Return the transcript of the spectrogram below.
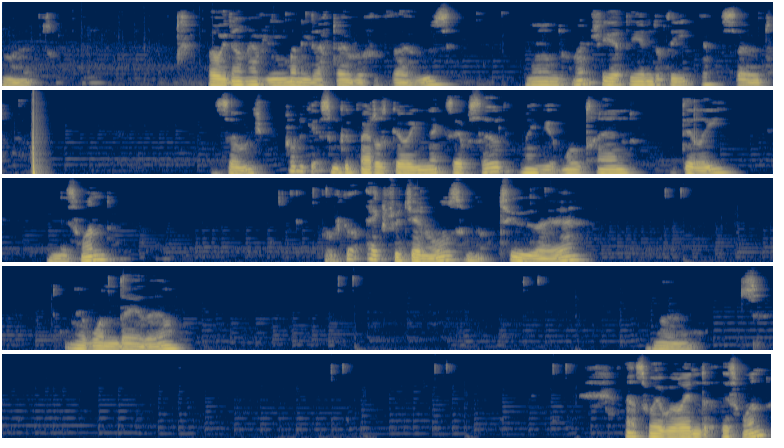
Right. Well, we don't have any money left over for those. And we're actually at the end of the episode. So we should probably get some good battles going next episode. Maybe at Multan, Dili in this one. We've got extra generals. We've got two there. Don't have one there though. Right. That's where we'll end this one.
